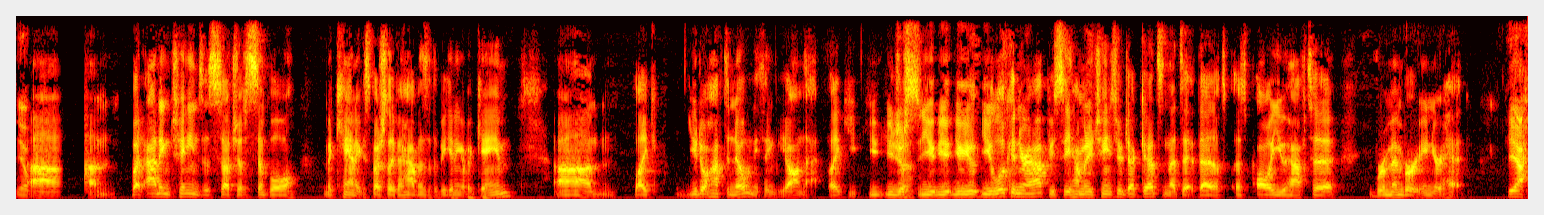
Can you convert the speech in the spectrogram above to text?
Yep. Uh, um, but adding chains is such a simple mechanic, especially if it happens at the beginning of a game. Um, like you don't have to know anything beyond that. Like you, you, you just you, you, you you look in your app, you see how many chains your deck gets, and that's it. That's, that's all you have to remember in your head. Yeah,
